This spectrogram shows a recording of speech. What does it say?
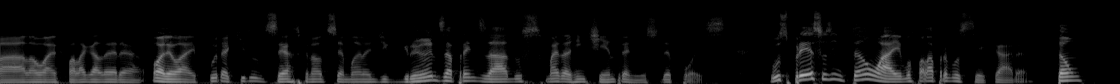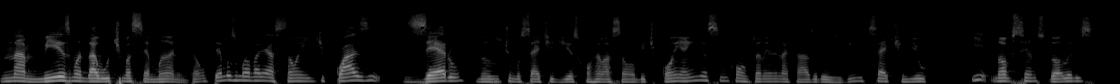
Fala, Uai, fala galera. Olha, Uai, por aqui tudo certo, final de semana de grandes aprendizados, mas a gente entra nisso depois. Os preços, então, Uai, eu vou falar para você, cara, estão na mesma da última semana. Então, temos uma variação aí de quase zero nos últimos sete dias com relação ao Bitcoin, ainda se encontrando ele na casa dos 27 mil e 900 dólares.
